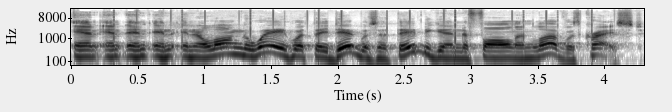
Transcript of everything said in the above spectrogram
And, and, and, and, and along the way, what they did was that they began to fall in love with Christ.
